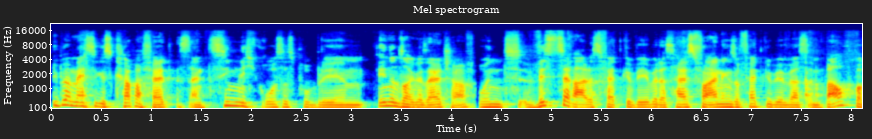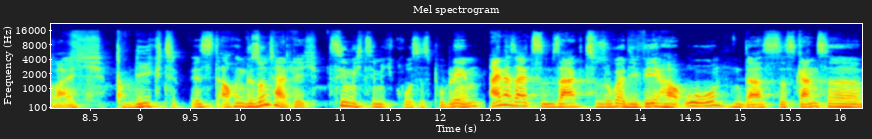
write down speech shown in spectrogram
Übermäßiges Körperfett ist ein ziemlich großes Problem in unserer Gesellschaft und viszerales Fettgewebe, das heißt vor allen Dingen so Fettgewebe, was im Bauchbereich liegt, ist auch ein gesundheitlich ziemlich, ziemlich großes Problem. Einerseits sagt sogar die WHO, dass das Ganze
